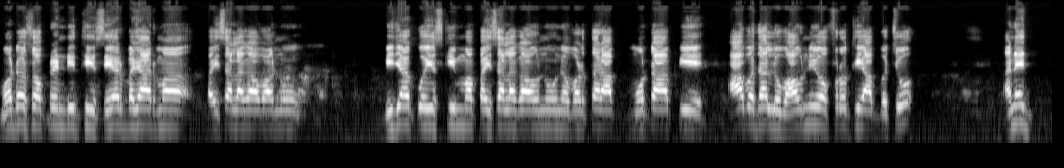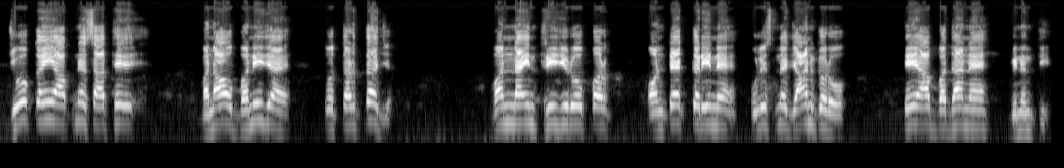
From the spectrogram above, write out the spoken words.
મોડસ ઓપરેન્ડીથી શેર બજારમાં પૈસા લગાવવાનું બીજા કોઈ સ્કીમમાં પૈસા લગાવવાનું ને વળતર આપ, મોટા આપીએ, આ બધા લોભાવની ઓફરોથી આપ બચો. અને જો કંઈ આપને સાથે બનાવ બની જાય, તો તરત જ વન નાઇન થ્રી જીરો પર કોન્ટેક કરીને પોલીસને જાણ કરો. તે આપ બધાને વિનંતી.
